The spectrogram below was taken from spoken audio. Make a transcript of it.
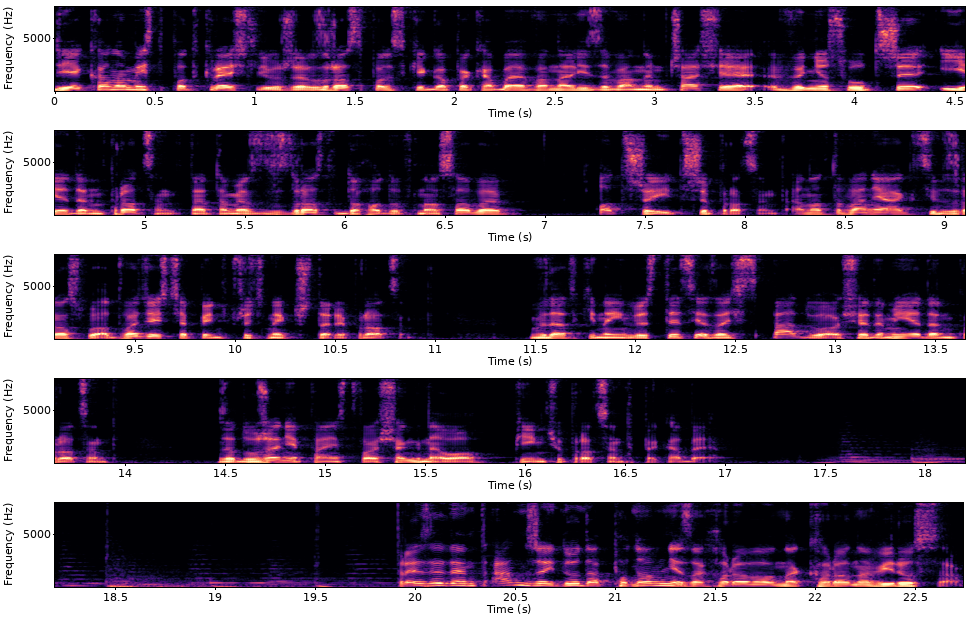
The Economist podkreślił, że wzrost polskiego PKB w analizowanym czasie wyniósł 3,1%, natomiast wzrost dochodów na osobę o 3,3%, a notowania akcji wzrosły o 25,4%. Wydatki na inwestycje zaś spadły o 7,1%. Zadłużenie państwa osiągnęło 5% PKB. Prezydent Andrzej Duda ponownie zachorował na koronawirusa.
